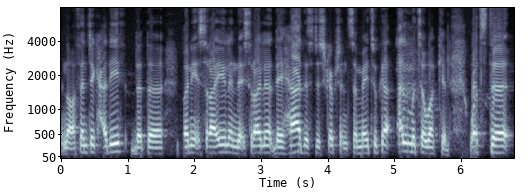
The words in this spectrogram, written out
in the authentic hadith, that the Bani Israel and the Israel, they had this description, Sammaytuka al Mutawakkil. What's the,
